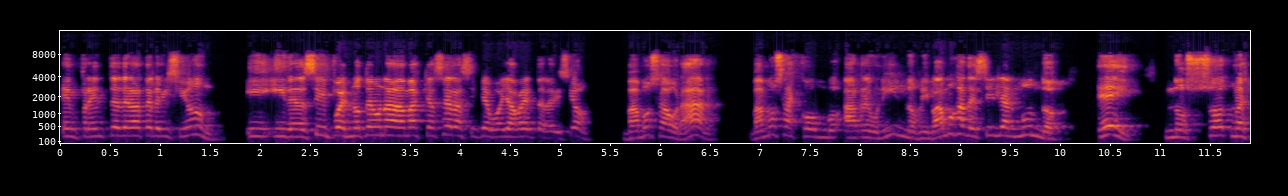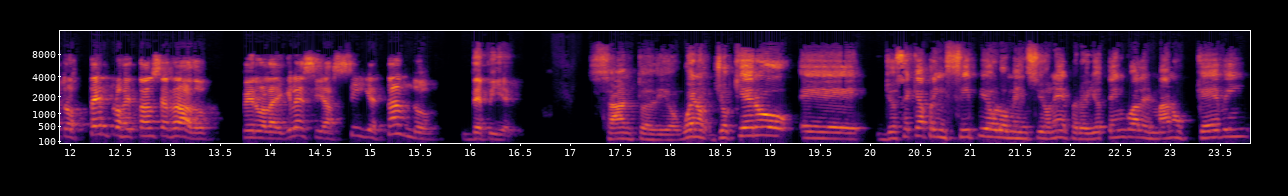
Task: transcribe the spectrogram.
enfrente de la televisión y, de decir, pues no tengo nada más que hacer, así que voy a ver televisión. Vamos a orar, vamos a, a reunirnos y vamos a decirle al mundo, hey, nuestros templos están cerrados, pero la iglesia sigue estando de pie. Santo de Dios. Bueno, yo quiero, eh, yo sé que a principio lo mencioné, pero yo tengo al hermano Kevin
